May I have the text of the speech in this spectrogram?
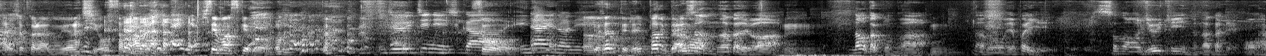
最初からあのやらしいおっさんの話 してますけど。い11人しかいないのに。いややだってねパッてベあのルさんの中ではうん。直太君はうん。あのやっぱりその11人の中でも、はい。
